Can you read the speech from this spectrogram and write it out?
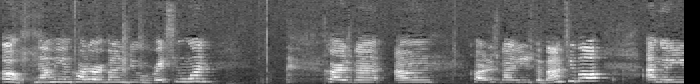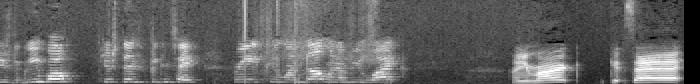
Oh, now me and Carter are going to do a racing one. Carter's going to, um, Carter's going to use the bouncy ball. I'm going to use the green ball. Houston, you can say three, two, one, go whenever you like. On your mark, get set,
